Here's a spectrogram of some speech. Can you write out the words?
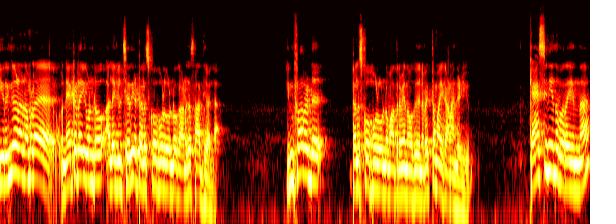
ഈ റിങ്ങുകൾ നമ്മളെ നേക്കഡൈ കൊണ്ടോ അല്ലെങ്കിൽ ചെറിയ ടെലസ്കോപ്പുകൾ കൊണ്ടോ കാണുക സാധ്യമല്ല. ഇൻഫ്രാറെഡ് ടെലസ്കോപ്പുകൾ കൊണ്ട് മാത്രമേ നമുക്ക് ഇതിനെ വ്യക്തമായി കാണാൻ കഴിയൂ. കാസിനി എന്ന് പറയുന്ന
